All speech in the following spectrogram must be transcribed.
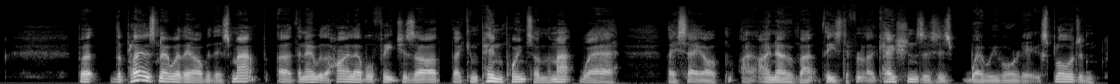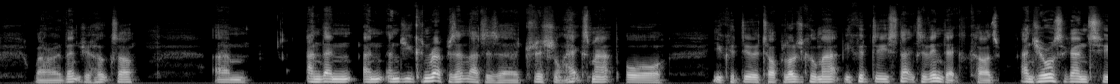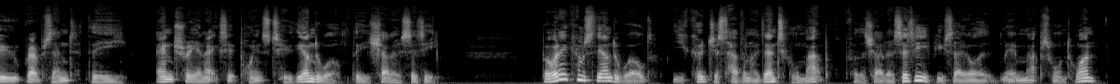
But the players know where they are with this map. Uh, they know where the high level features are. They can pin points on the map where they say, "Oh, I, I know about these different locations. This is where we've already explored and where our adventure hooks are." Um, and then, and and you can represent that as a traditional hex map, or you could do a topological map. You could do stacks of index cards, and you're also going to represent the entry and exit points to the underworld, the Shadow City. But when it comes to the underworld, you could just have an identical map for the Shadow City if you say, oh, it, it maps one to one.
